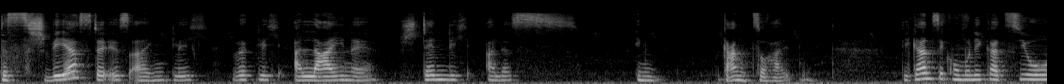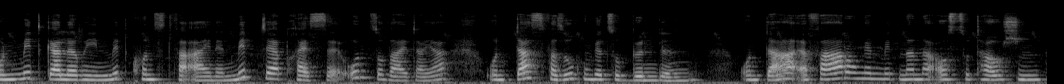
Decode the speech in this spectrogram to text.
Das Schwerste ist eigentlich wirklich alleine ständig alles in Gang zu halten. Die ganze Kommunikation mit Galerien, mit Kunstvereinen, mit der Presse und so weiter. Ja? Und das versuchen wir zu bündeln und da Erfahrungen miteinander auszutauschen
